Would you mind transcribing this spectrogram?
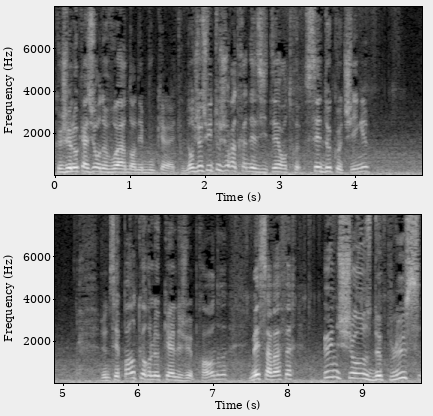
que j'ai l'occasion de voir dans des bouquins et tout. Donc je suis toujours en train d'hésiter entre ces deux coachings. Je ne sais pas encore lequel je vais prendre, mais ça va faire une chose de plus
